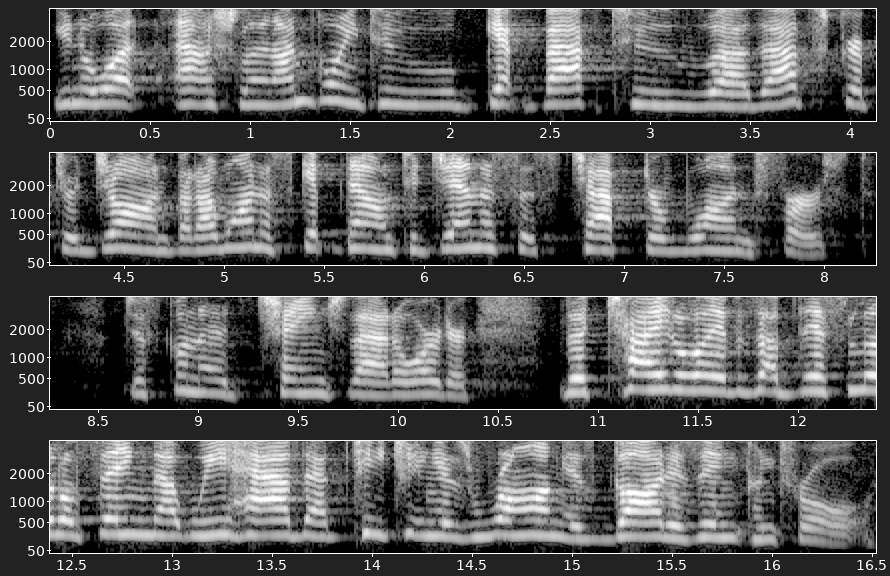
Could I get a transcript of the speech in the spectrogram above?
you know what, Ashlyn, I'm going to get back to uh, that scripture, John, but I want to skip down to Genesis chapter 1 first. Just going to change that order. The title of, of this little thing that we have, that teaching is wrong, is God is in control.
